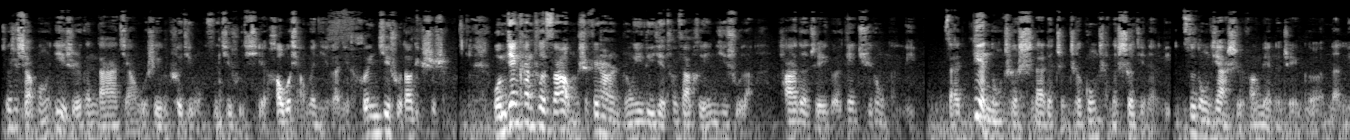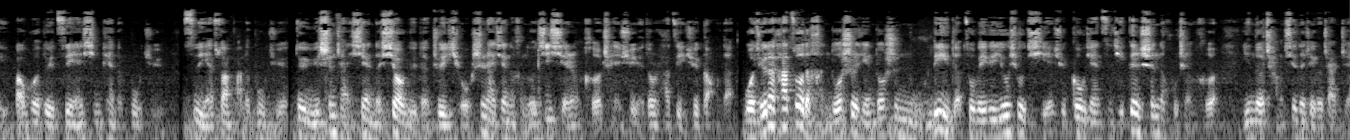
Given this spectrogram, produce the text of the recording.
就是小鹏一直跟大家讲，我是一个科技公司、技术企业。好，我想问你了，你的核心技术到底是什么？我们今天看特斯拉，我们是非常容易理解特斯拉核心技术的，它的这个电驱动能力，在电动车时代的整车工程的设计能力，自动驾驶方面的这个能力，包括对自研芯片的布局、自研算法的布局，对于生产线的效率的追求，生产线的很多机器人和程序也都是他自己去搞的。我觉得他做的很多事情。都是努力的，作为一个优秀企业去构建自己更深的护城河，赢得长期的这个战争。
